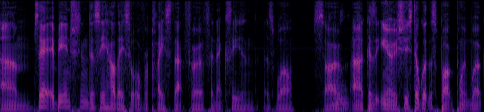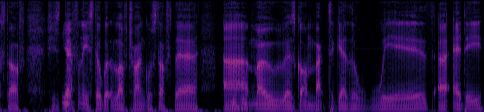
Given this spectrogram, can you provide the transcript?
um, so it'd be interesting to see how they sort of replace that for for next season as well. So, because mm. uh, you know she's still got the spark point work stuff, she's yeah. definitely still got the love triangle stuff there. Uh, mm-hmm. Mo has gotten back together with uh, Eddie,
